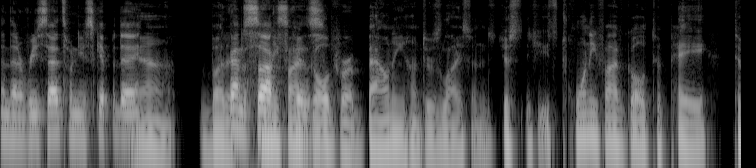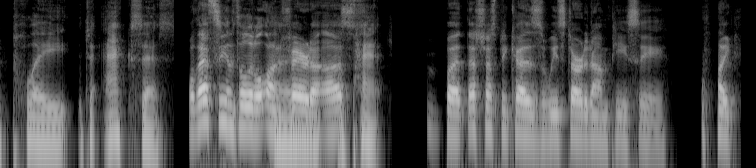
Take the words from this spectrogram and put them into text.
and then it resets when you skip a day. Yeah, but Kinda it's sucks 25 'cause- gold for a bounty hunter's license. Just it's 25 gold to pay to play to access Well, that seems a little unfair um, to us, patch. but that's just because we started on PC. Like,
